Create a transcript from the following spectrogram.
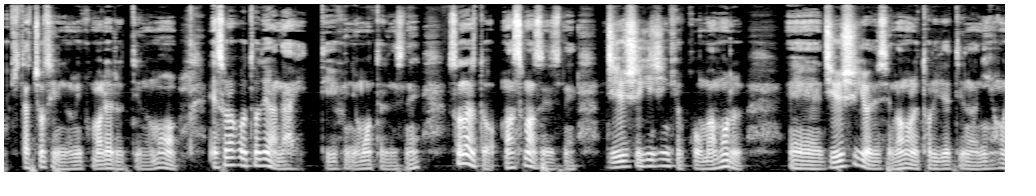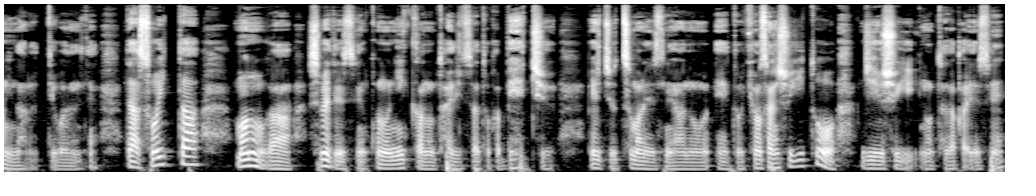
こう北朝鮮に飲み込まれるっていうのも、え、それはことではないっていうふうに思ってるんですね。そうなると、ますますですね、自由主義人権を守る、えー、自由主義をですね、守る砦っていうのは日本になるっていうことですね。だからそういったものが、すべてですね、この日韓の対立だとか、米中、米中、つまりですね、あの、えっ、ー、と、共産主義と自由主義の戦いですね。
